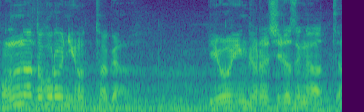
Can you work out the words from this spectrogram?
こんなところにおったが病院から知らせがあった。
